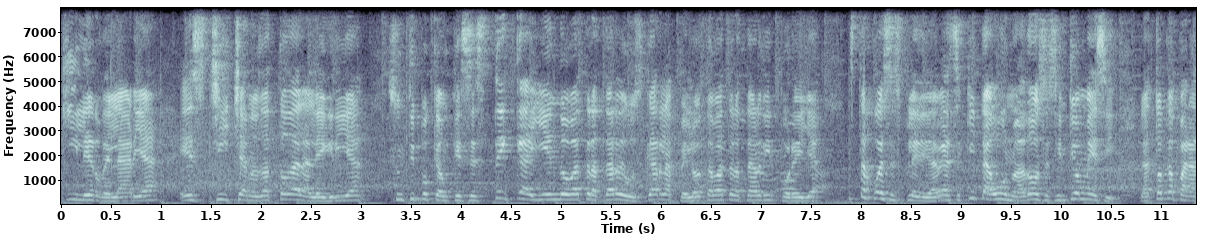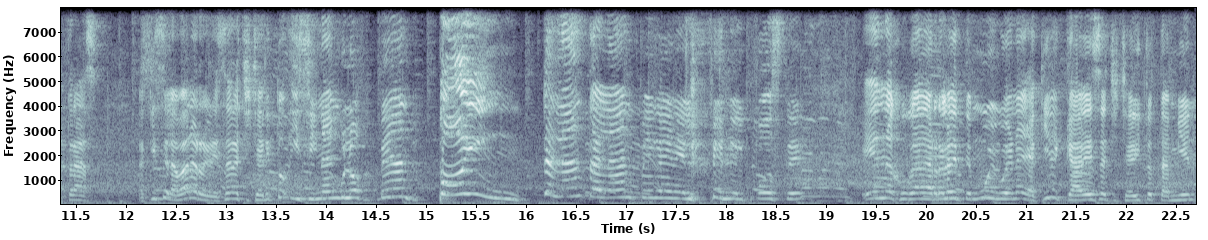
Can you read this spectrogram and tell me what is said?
killer del área, es chicha, nos da toda la alegría. Es un tipo que aunque se esté cayendo va a tratar de buscar la pelota, va a tratar de ir por ella. Esta jugada es espléndida, vean, se quita uno, a dos, se sintió Messi, la toca para atrás. Aquí se la van a regresar a Chicharito y sin ángulo, vean, ¡poing! Talán, talán, pega en el, en el poste. Es una jugada realmente muy buena y aquí de cabeza Chicharito también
